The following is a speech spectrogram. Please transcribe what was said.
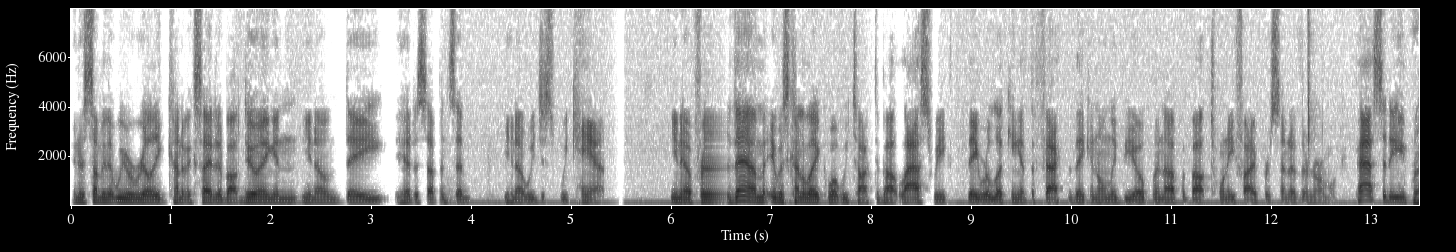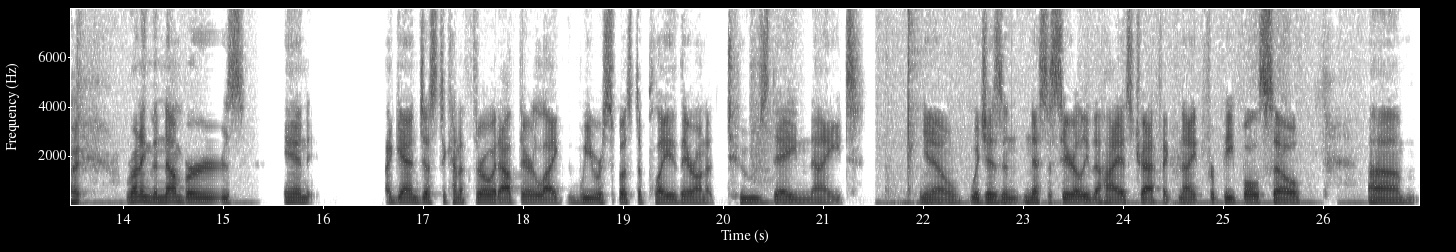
and it was something that we were really kind of excited about doing and you know they hit us up and said you know we just we can't you know for them it was kind of like what we talked about last week they were looking at the fact that they can only be open up about 25% of their normal capacity Right. running the numbers and again just to kind of throw it out there like we were supposed to play there on a tuesday night you know which isn't necessarily the highest traffic night for people so um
